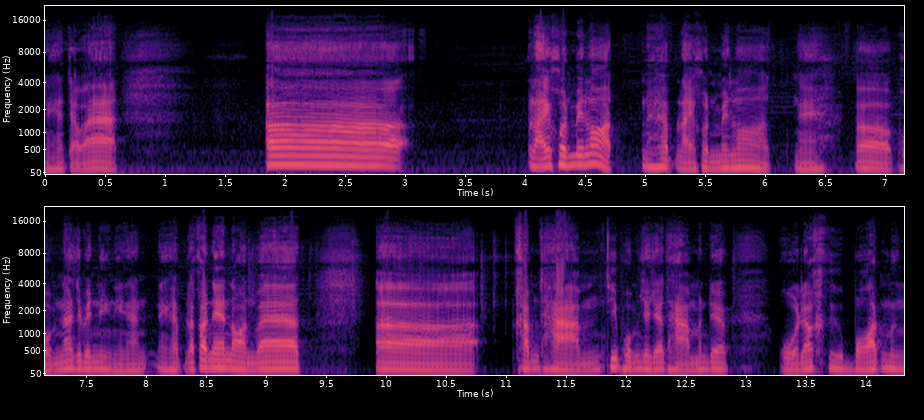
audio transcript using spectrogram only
นะฮะแต่ว่าเหลายคนไม่รอดนะครับ หลายคนไม่รอดนะก็ผมน่าจะเป็นหนึ่งในนั้นนะครับ แล้วก็แน่นอนว่าคำถามที่ผมอยากจะถามมันเดิมโอ้แล้วคือบอสมึง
